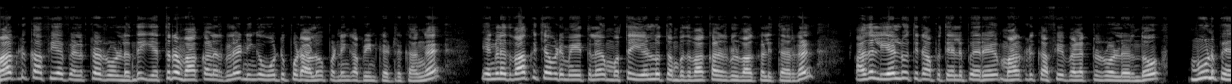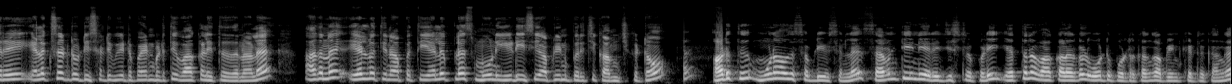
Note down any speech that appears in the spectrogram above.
மார்க்கெட் காஃபி ஆஃப் எலக்ட்ரல் ரோல்லேருந்து எத்தனை வாக்காளர்களை நீங்கள் ஓட்டு போட அலோவ் பண்ணீங்க அப்படின்னு கேட்டிருக்காங்க. எங்களது வாக்குச்சாவடி மையத்தில் மொத்தம் எழுநூற்றம்பது வாக்காளர்கள் வாக்களித்தார்கள். அதில் எழுநூற்றி நாற்பத்தேழு பேர் மார்க்கெட் காஃபி ஆஃப் எலக்ட்ரல் ரோலில் இருந்தும். மூணு பேர் எலெக்ஷன் டியூட்டி சர்டிஃபிகேட்டை பயன்படுத்தி வாக்களித்ததுனால அதனை எழுநூற்றி நாற்பத்தி ஏழு ப்ளஸ் மூணு இடிசி அப்படின்னு பிரித்து காமிச்சிக்கிட்டோம். அடுத்து மூணாவது சப்டிவிஷனில் செவன்டீன் ஏ ரெஜிஸ்டர் படி எத்தனை வாக்காளர்கள் ஓட்டு போட்டிருக்காங்க அப்படின்னு கேட்டிருக்காங்க.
